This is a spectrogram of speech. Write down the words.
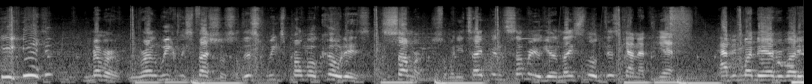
Remember, we run weekly specials, so this week's promo code is SUMMER. So when you type in SUMMER, you'll get a nice little discount at the end. Happy Monday, everybody.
